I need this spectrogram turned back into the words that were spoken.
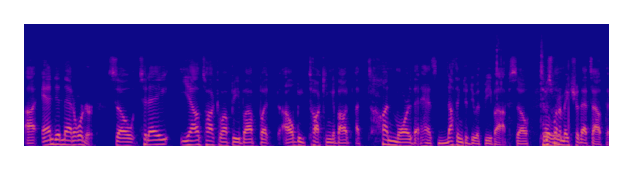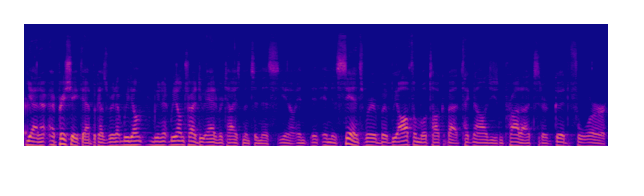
uh, and in that order. So today, yeah, I'll talk about Bebop, but I'll be talking about a ton more that has nothing to do with Bebop. So totally. just want to make sure that's out there. Yeah, and I appreciate that because we're not, we don't we don't, we don't try to do advertisements in this you know in in, in this sense. We're but we often will talk about technologies and products that are good for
